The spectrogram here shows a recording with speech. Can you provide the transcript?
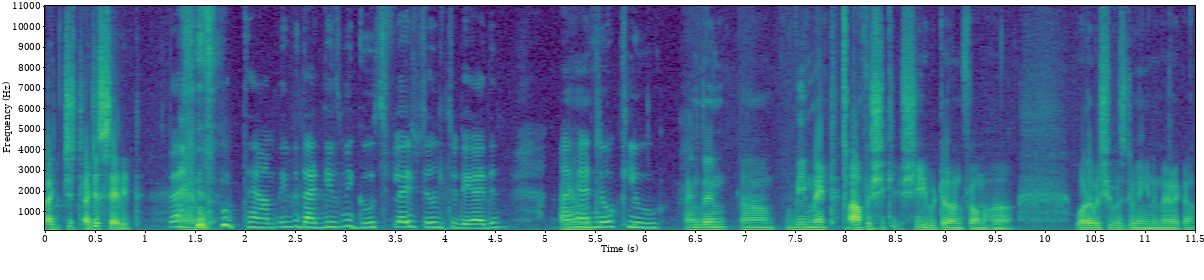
I just, I just said it. And, Damn, even that gives me goose flesh till today. I didn't. I had no clue. and then um, we met after she, she returned from her, whatever she was doing in America,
